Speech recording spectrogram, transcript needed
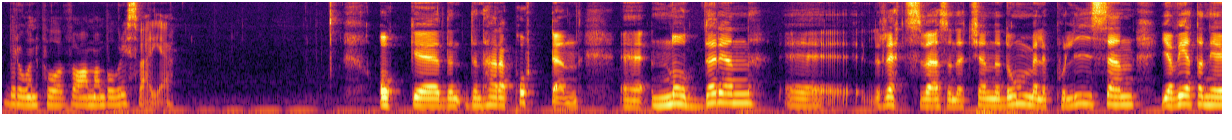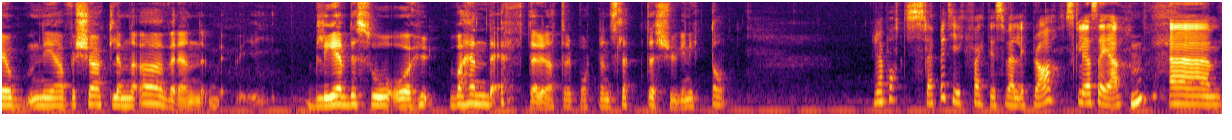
beroende på var man bor i Sverige. Och eh, den, den, här rapporten, eh, nådde den eh, rättsväsendet kännedom eller polisen? Jag vet att ni har, ni har försökt lämna över den. Blev det så och hur, vad hände efter att rapporten släpptes 2019? Rapportsläppet gick faktiskt väldigt bra skulle jag säga. Mm.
